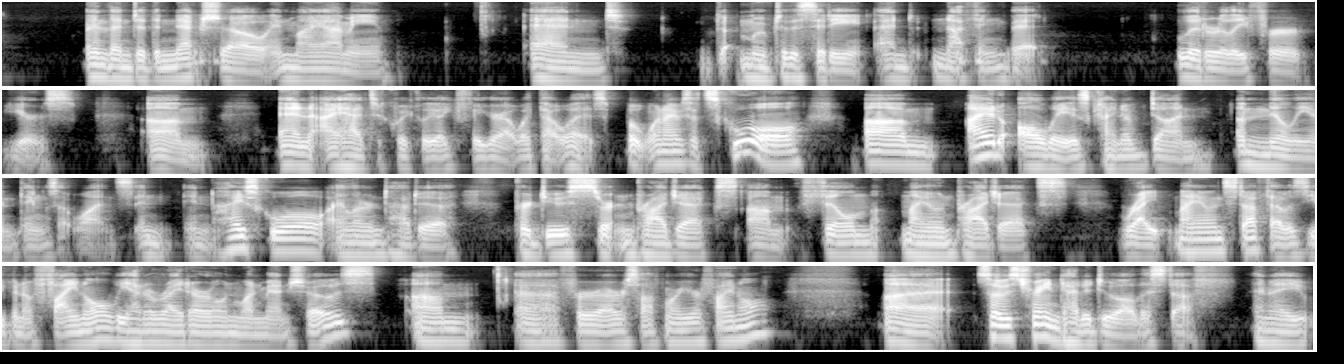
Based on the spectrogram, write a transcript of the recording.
and then did the next show in Miami, and moved to the city, and nothing bit, literally for years. Um, and I had to quickly like figure out what that was. But when I was at school, um, I had always kind of done a million things at once. In in high school, I learned how to produce certain projects, um, film my own projects, write my own stuff. That was even a final. We had to write our own one man shows um, uh, for our sophomore year final. Uh, so I was trained how to do all this stuff, and I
